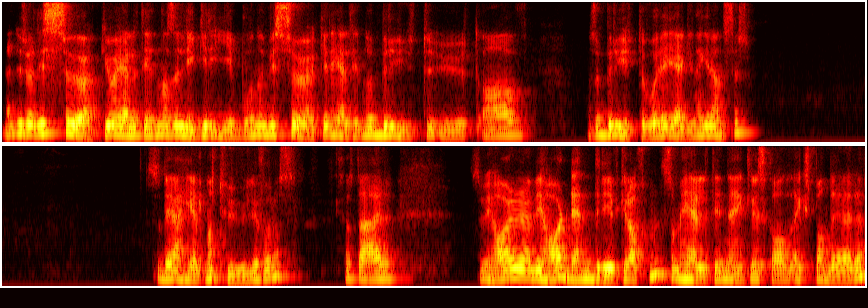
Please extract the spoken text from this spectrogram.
Nei, du ser, De søker jo hele tiden, altså ligger iboende. Vi søker hele tiden å bryte ut av Altså bryte våre egne grenser. Så det er helt naturlig for oss. Så det er så vi har, vi har, den drivkraften som hele tiden egentlig skal ekspandere.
